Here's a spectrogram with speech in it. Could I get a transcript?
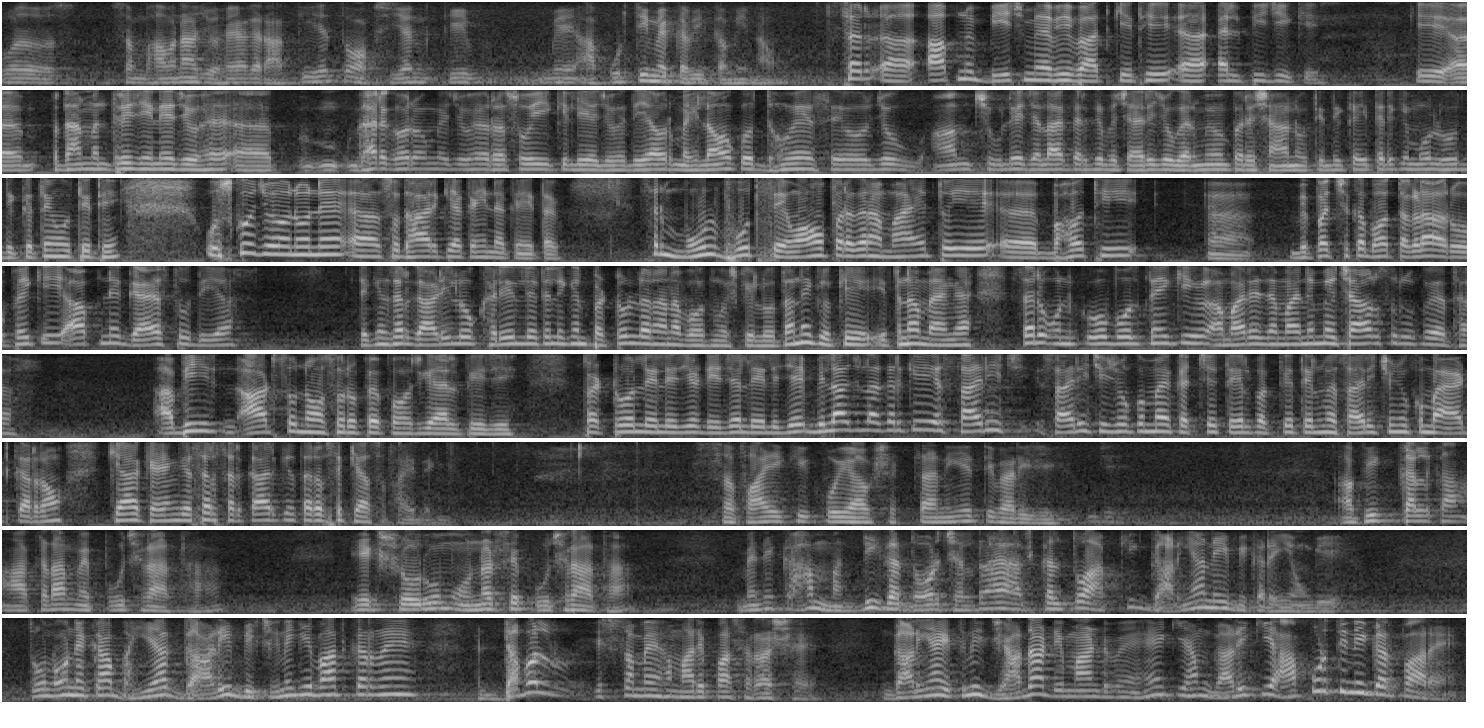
वो संभावना जो है अगर आती है तो ऑक्सीजन की में आपूर्ति में कभी कमी ना हो। सर आपने बीच में अभी बात की थी एलपीजी की, कि प्रधानमंत्री जी ने जो है घर घरों में जो है रसोई के लिए जो है दिया और महिलाओं को धुएँ से और जो आम चूल्हे जला करके बेचारी जो गर्मियों में परेशान होती थी, कई तरह की मूलभूत दिक्कतें होती थी, उसको जो उन्होंने सुधार किया कहीं ना कहीं तक। सर, मूलभूत सेवाओं पर अगर हम आएँ तो ये बहुत ही विपक्ष का बहुत तगड़ा आरोप है कि आपने गैस तो दिया लेकिन सर गाड़ी लोग खरीद लेते लेकिन पेट्रोल डलाना बहुत मुश्किल होता ना क्योंकि इतना महँगा है। सर उनको वो बोलते हैं कि हमारे ज़माने में चार सौ रुपये था। अभी 800-900 रुपये पहुँच गया एलपीजी। पेट्रोल ले लीजिए डीजल ले लीजिए मिला जुला करके ये सारी सारी चीज़ों को मैं कच्चे तेल पक्के तेल में सारी चीज़ों को मैं ऐड कर रहा हूँ। क्या कहेंगे सर सरकार की तरफ़ से क्या सफ़ाई देंगे? सफ़ाई की कोई आवश्यकता नहीं है तिवारी जी। जी। अभी कल का आंकड़ा मैं पूछ रहा था एक शोरूम ओनर से पूछ रहा था मैंने कहा, मंदी का दौर चल रहा है, आजकल तो आपकी गाड़ियाँ नहीं बिक रही होंगी। तो उन्होंने कहा, भैया, गाड़ी बेचने की बात कर रहे हैं। डबल इस समय हमारे पास रश है। गाड़ियाँ इतनी ज़्यादा डिमांड में हैं कि हम गाड़ी की आपूर्ति नहीं कर पा रहे हैं।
